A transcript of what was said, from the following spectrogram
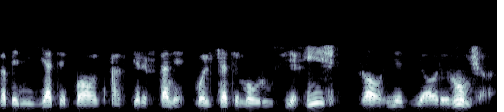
و به نیت باز پس گرفتن ملکت موروسی خیش راهی دیار روم شود.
